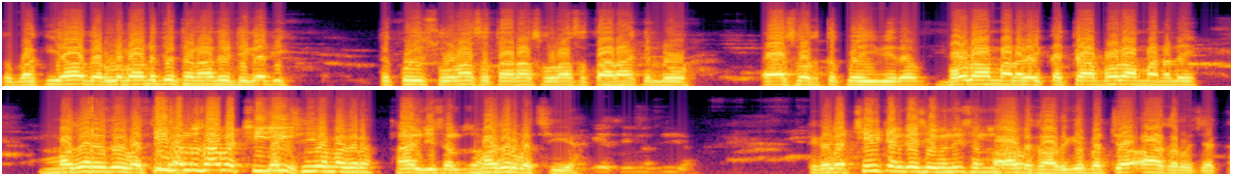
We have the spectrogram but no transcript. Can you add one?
ਸੋ ਬਾਕੀ ਆ ਵਿਰਲਵੰਡ ਦੇ ਥਣਾ ਦੇ ਠੀਕ ਹੈ ਜੀ। ਤੇ ਕੋਈ 16 17 16 17 ਕਿਲੋ ਇਸ ਵਕਤ ਕੋਈ ਵੀਰ ਬੋਲਾ ਮੰਨ ਲਏ ਕੱਚਾ ਬੋਲਾ ਮੰਨ ਲਏ ਮਗਰ ਇਹਦੇ ਬੱਚੀ ਕੀ ਸੰਧੂ ਸਾਹਿਬ ਅੱਛੀ ਜੀ? ਬੱਚੀ ਆ ਮਗਰ। ਹਾਂਜੀ ਸੰਧੂ ਸਾਹਿਬ। ਮਗਰ ਬੱਚੀ ਆ। ਠੀਕ ਹੈ ਜੀ? ਬੱਚੀ ਵੀ ਚੰਗੇ ਸੀ ਬੰਦੀ ਸੰਧੂ ਆ ਸਾਹਿਬ। ਦਿਖਾ ਦਈਏ ਬੱਚਾ ਆ ਕਰੋ ਚੈੱਕ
